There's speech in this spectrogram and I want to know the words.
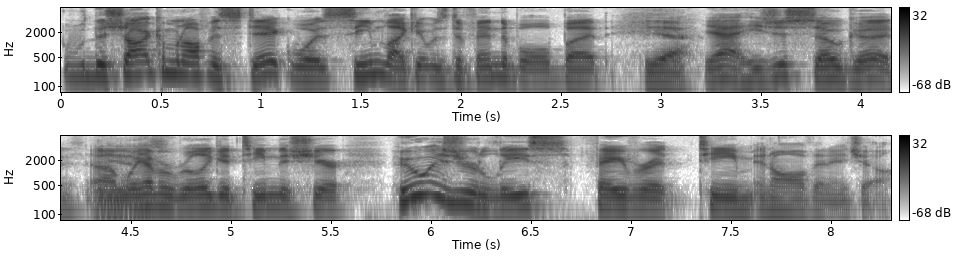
the shot coming off his stick was seemed like it was defendable, but yeah. yeah, he's just so good. Um, we have a really good team this year. Who is your least favorite team in all of NHL?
